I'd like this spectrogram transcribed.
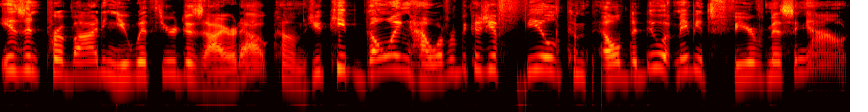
isn't providing you with your desired outcomes. You keep going, however, because you feel compelled to do it. Maybe it's fear of missing out.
